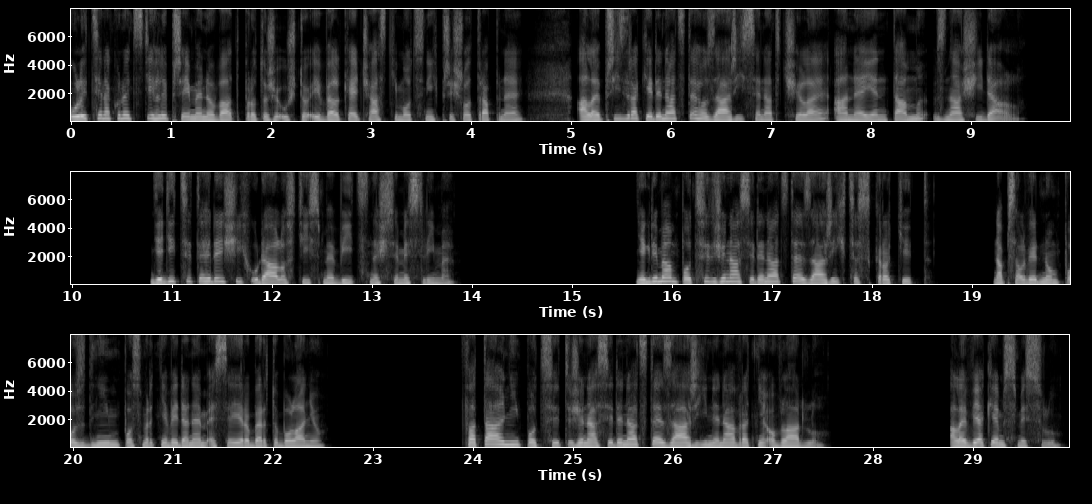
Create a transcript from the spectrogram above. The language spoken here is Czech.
Ulici nakonec stihli přejmenovat, protože už to i velké části mocných přišlo trapné, ale přízrak 11. září se nad Chile a nejen tam vznáší dál. Dědici tehdejších událostí jsme víc, než si myslíme. Někdy mám pocit, že nás 11. září chce skrotit, napsal v jednom pozdním, posmrtně vydaném eseji Roberto Bolaño. Fatální pocit, že nás 11. září nenávratně ovládlo. Ale v jakém smyslu?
